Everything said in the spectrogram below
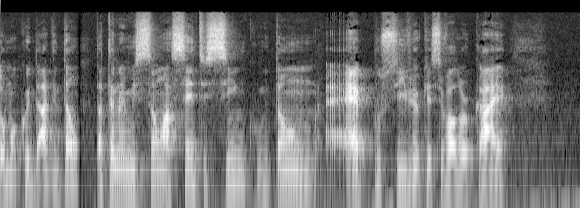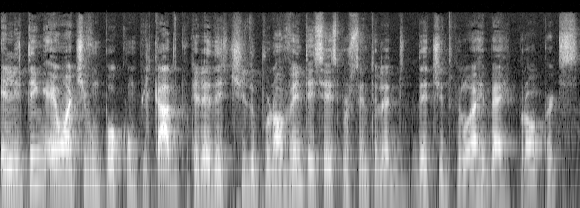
toma cuidado. Então, está tendo emissão a 105, então é possível que esse valor caia. Ele tem, é um ativo um pouco complicado, porque ele é detido por 96%, ele é detido pelo RBR Properties,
